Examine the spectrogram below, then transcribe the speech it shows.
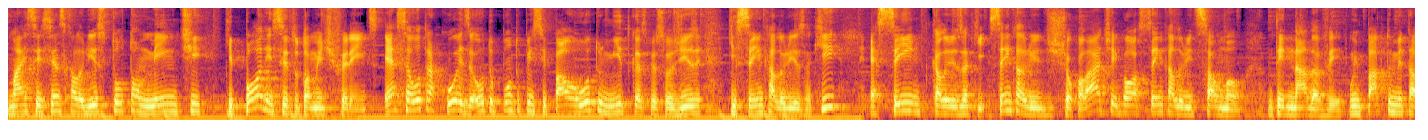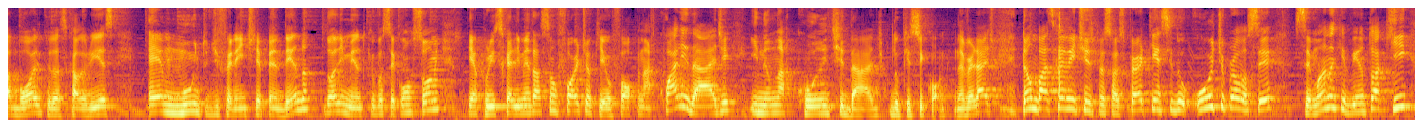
mais 600 calorias totalmente que podem ser totalmente diferentes. Essa é outra coisa, outro ponto principal, outro mito que as pessoas dizem que 100 calorias aqui é 100 calorias aqui. 100 calorias de chocolate é igual a 100 calorias de salmão. Não tem nada a ver. O impacto metabólico das calorias é muito diferente dependendo do alimento que você consome e é por isso que a alimentação forte é o que? Eu foco na qualidade e não na quantidade do que se come, não é verdade? Então, basicamente isso, pessoal. Espero que tenha sido útil para você. Semana que vem eu tô aqui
